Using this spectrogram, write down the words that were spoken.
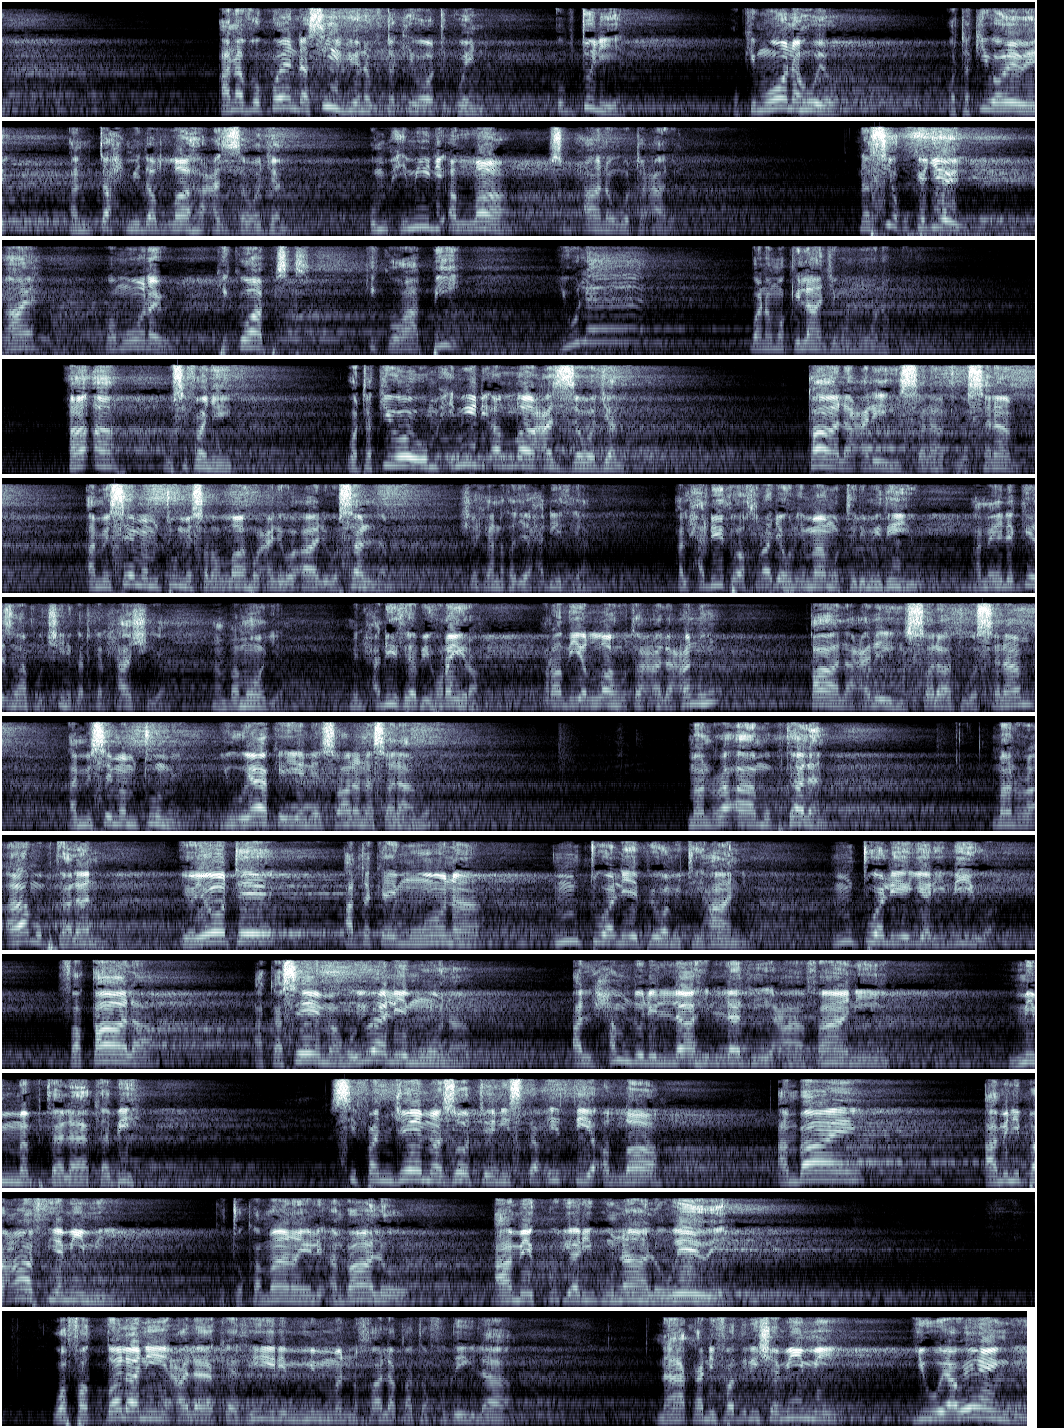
Anavyokwenda sivyo inavyotakiwa watu kwenda. Ubtulia ukimuona huyo watakiwa wewe antahmida Allah azza wa jalla. Umhimidi Allah subhanahu wa ta'ala. Na sio kukejeli. Haya wamuona yule. Kiko wapi sasa? Kiko wapi yule bwana mwakilanje mwamuona kule a a usifanye hivyo watakiwa wewe umhimidi Allah azza wa jalla qala alayhi salatu wassalam amesema mtume sallallahu alaihi wa alihi wasallam shekhi anataja hadithi hapa الحديث أخرجه الإمام الترمذي ameelekeza hapo chini katika alhashia namba moja min hadithi abi huraira radhiyallahu ta'ala anhu qala alayhi salatu wassalam amesema mtume juu yake yeye sala na salamu. Man raa mubtalan man raa mubtalan yoyote atakayemuona mtu aliyepewa mitihani mtu aliyejaribiwa faqala akasema huyo aliyemuona alhamdulillah alladhi afani mimma btalaka bih. Sifa njema zote ni stahiki ya Allah ambaye amenipa afya mimi kutokamana na ile ambalo amekujaribu nalo wewe wafaddalani ala kathirin mimman khalaqa tafdila na akanifadhilisha mimi juu ya wengi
